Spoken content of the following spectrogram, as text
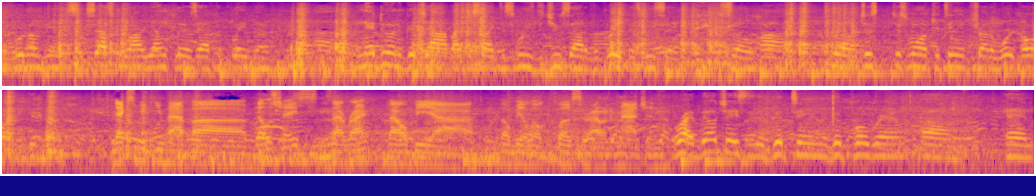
If we're going to be successful, our young players have to play better. Uh, and they're doing a good job. I just like to squeeze the juice out of a grape, as we say. So, uh, you know, just just want to continue to try to work hard and get better. Next week you have uh, Belle Chasse, is that right? That'll be uh, they'll be a little closer, I would imagine. Right, Belle Chasse is a good team, a good program, um, and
